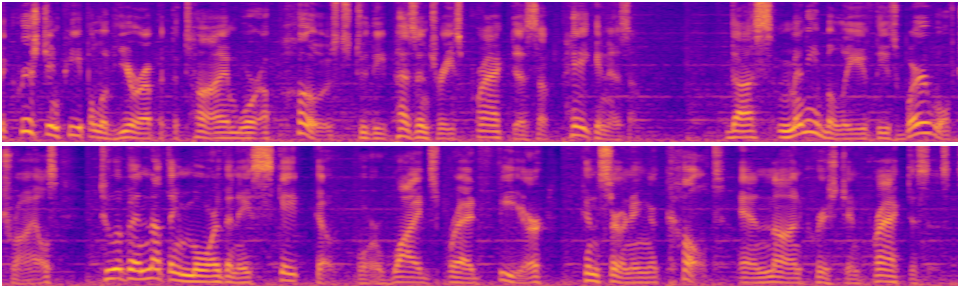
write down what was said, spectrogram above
the Christian people of Europe at the time were opposed to the peasantry's practice of paganism. Thus, many believe these werewolf trials to have been nothing more than a scapegoat for widespread fear concerning occult and non-Christian practices,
